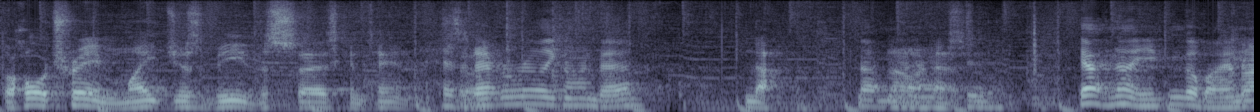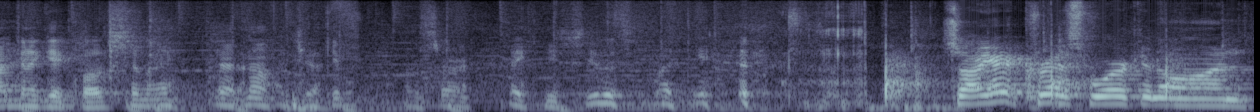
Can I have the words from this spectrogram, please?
the whole tray might just be this size container. Has so. it ever really gone bad? No. Not no, no it hasn't. Yeah, no, you can go by. I'm not going to get close. tonight. Yeah, no, I'm sorry. Hey, you see this? so I got Chris working on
